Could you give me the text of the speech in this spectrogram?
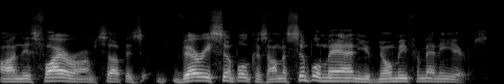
on this firearm stuff is very simple because I'm a simple man. You've known me for many years.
